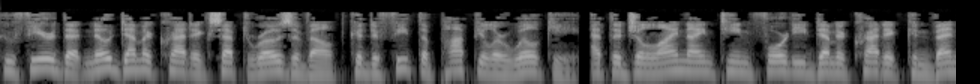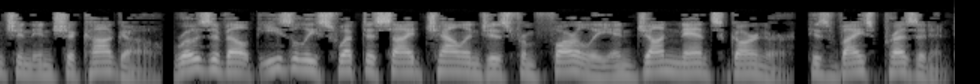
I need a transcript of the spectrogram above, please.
who feared that no Democrat except Roosevelt could defeat the popular Willkie. At the July 1940 Democratic Convention in Chicago, Roosevelt easily swept aside challenges from Farley and John Nance Garner, his vice president.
